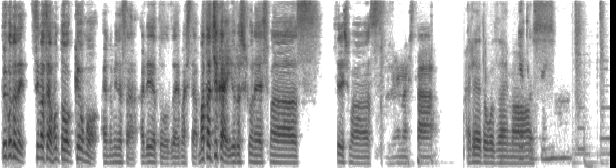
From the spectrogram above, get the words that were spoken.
ということで、すいません、本当、今日もあの皆さんありがとうございました。また次回よろしくお願いします。失礼します。ありがとうございました。ありがとうござい。ます。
